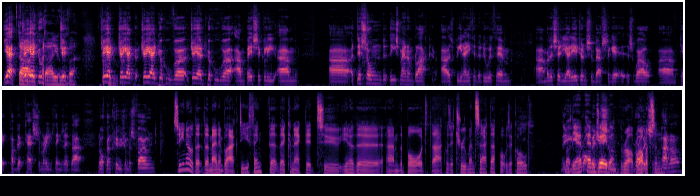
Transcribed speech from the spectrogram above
Yeah, Die, J. Edgar, Die Hoover. J. Ed- J. Edgar, J. Edgar Hoover, J. Edgar Hoover, um, basically um, uh, disowned these men in black as being anything to do with him. Um, but I said he had agents investigate it as well, um, take public testimony and things like that. No conclusion was found. So you know the the Men in Black. Do you think that they're connected to you know the um the board that was it Truman set up? What was it called? Well, the M- MJ one. The Ro- Robertson Robertson. panel.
